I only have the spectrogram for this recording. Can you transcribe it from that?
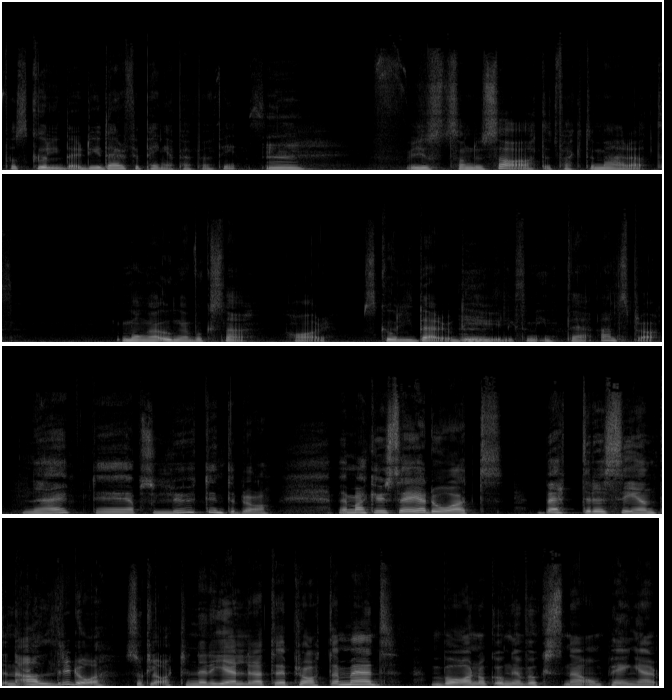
får skulder. Det är därför pengapeppen finns Mm. just som du sa, att ett faktum är att många unga vuxna har skulder och det är ju liksom inte alls bra. Nej, det är absolut inte bra. Men man kan ju säga då att bättre sent än aldrig då såklart när det gäller att eh, prata med barn och unga vuxna om pengar.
